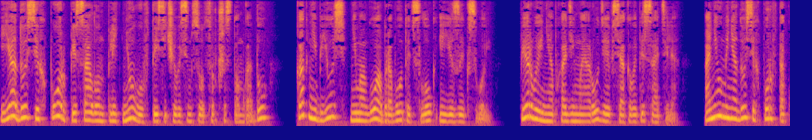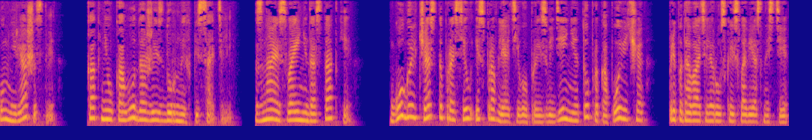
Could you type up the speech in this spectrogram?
«Я до сих пор», — писал он Плетневу в 1846 году, «как не бьюсь, не могу обработать слог и язык свой. Первые необходимые орудия всякого писателя. Они у меня до сих пор в таком неряшестве, как ни у кого даже из дурных писателей. Зная свои недостатки, Гоголь часто просил исправлять его произведения то Прокоповича, преподавателя русской словесности,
